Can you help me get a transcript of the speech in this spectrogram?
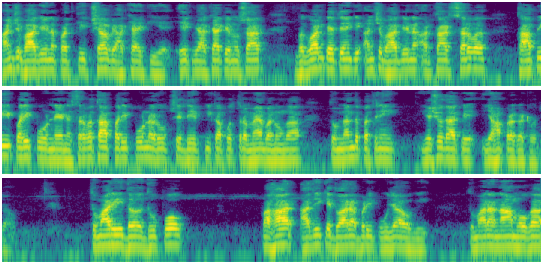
अंश भागेन पद की छह व्याख्याएँ की है। एक व्याख्या के अनुसार भगवान कहते हैं कि अंश भागेन अर्थात सर्वथापि परिपूर्ण सर्वथा परिपूर्ण रूप से देवकी का पुत्र मैं बनूँगा, तुम नंद पत्नी यशोदा के यहाँ प्रकट हो जाओ। तुम्हारी धूपों, पहाड़ आदि के द्वारा बड़ी पूजा होगी। तुम्हारा नाम होगा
